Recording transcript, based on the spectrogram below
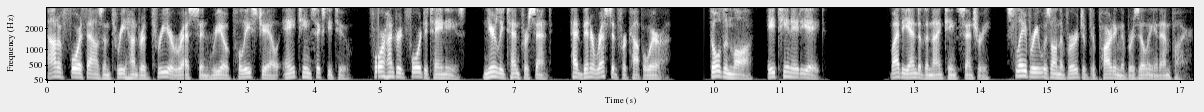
Out of 4,303 arrests in Rio Police Jail in 1862, 404 detainees, nearly 10%, had been arrested for capoeira. Golden Law, 1888. By the end of the 19th century, slavery was on the verge of departing the Brazilian Empire.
